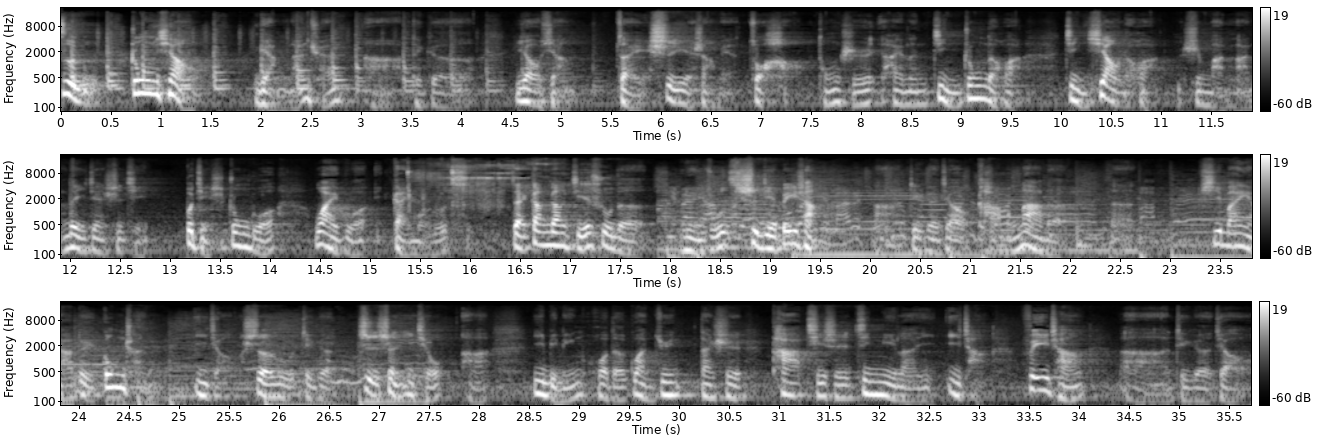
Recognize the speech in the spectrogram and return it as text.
自古忠孝两难全啊，这个要想在事业上面做好，同时还能尽忠的话、尽孝的话，是蛮难的一件事情。不仅是中国，外国概莫如此。在刚刚结束的女足世界杯上，啊，这个叫卡蒙纳的呃西班牙队功臣一脚射入这个制胜一球啊。一比零获得冠军，但是他其实经历了一场非常啊，这个叫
